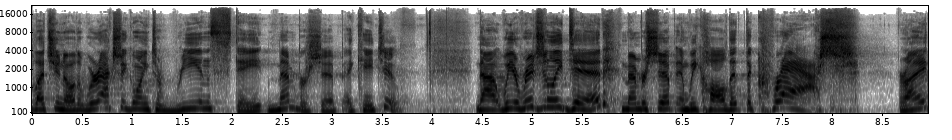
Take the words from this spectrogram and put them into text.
let you know that we're actually going to reinstate membership at K2. Now, we originally did membership and we called it the crash, right?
